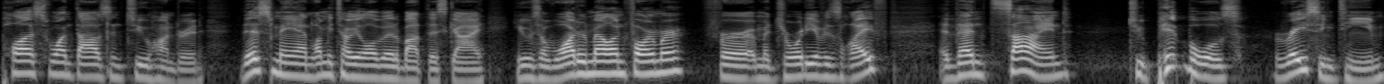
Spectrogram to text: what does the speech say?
plus 1,200. This man, let me tell you a little bit about this guy. He was a watermelon farmer for a majority of his life and then signed to Pitbull's racing team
